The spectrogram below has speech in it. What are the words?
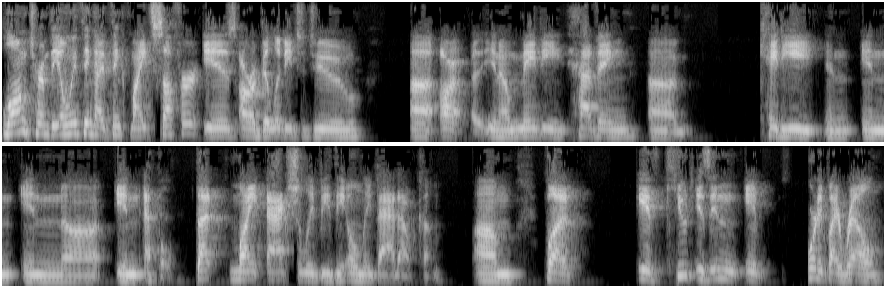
Long term, the only thing I think might suffer is our ability to do, uh, our you know maybe having um, KDE in in in uh, in EPEL. That might actually be the only bad outcome. Um, but if Qt is in, supported by RHEL,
